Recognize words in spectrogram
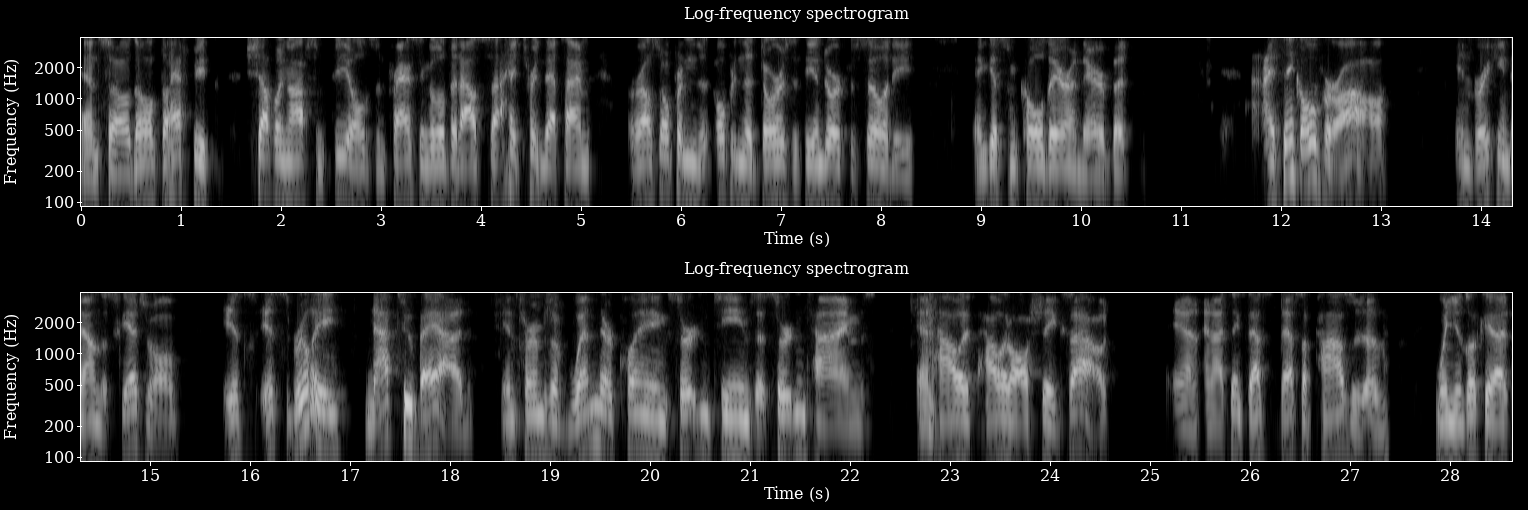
And so they'll they'll have to be shoveling off some fields and practicing a little bit outside during that time, or else opening the, opening the doors at the indoor facility and get some cold air in there. But I think overall, in breaking down the schedule, it's it's really not too bad in terms of when they're playing certain teams at certain times and how it how it all shakes out and and I think that's that's a positive when you look at,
